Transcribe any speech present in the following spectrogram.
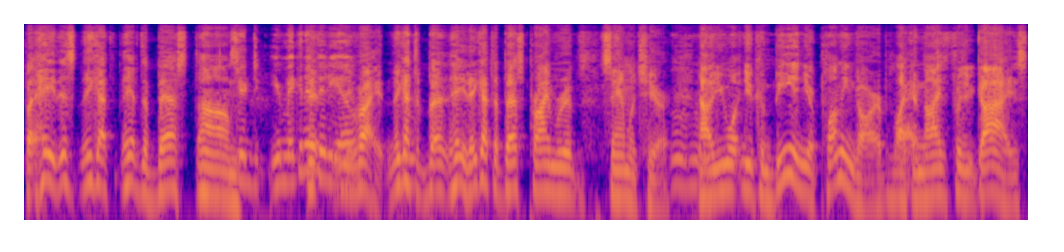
But hey, this they got they have the best. Um, Mm-hmm. So you're, you're making a video. Mm-hmm. right? They got the best. Hey, they got the best prime rib sandwich here. Now you want you can be in your plumbing garb like a nice for you guys.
